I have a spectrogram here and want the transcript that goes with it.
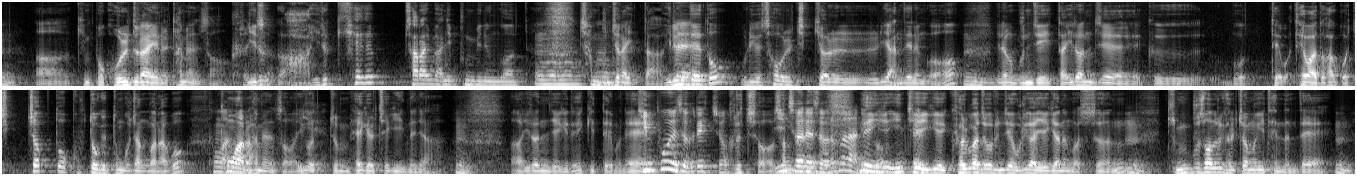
음. 어, 김포 골드라인을 타면서 그렇죠. 이르, 아 이렇게 사람이 많이 붐비는 건참 음, 문제가 있다. 이런데도 우리가 서울 직결이 안 되는 거 음, 이런 거 문제 있다. 이런 이제 그뭐 대화도 하고 직접 또 국토교통부 장관하고 통화. 통화를 하면서 이거 예. 좀 해결책이 있느냐 음. 어, 이런 얘기도 했기 때문에 김포에서 그랬죠. 그렇죠. 인천에서 그런 건 근데 아니고. 이제, 이제 이게 결과적으로 이제 우리가 얘기하는 것은 음, 김부선으로 결정이 됐는데 음,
